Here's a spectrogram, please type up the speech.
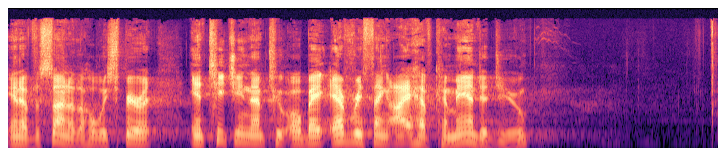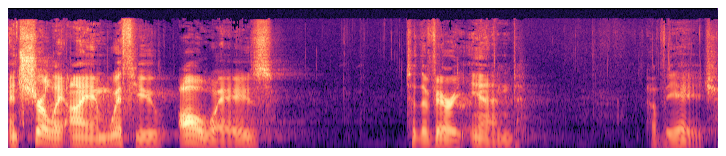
and of the Son of the Holy Spirit, and teaching them to obey everything I have commanded you. And surely I am with you always to the very end of the age.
